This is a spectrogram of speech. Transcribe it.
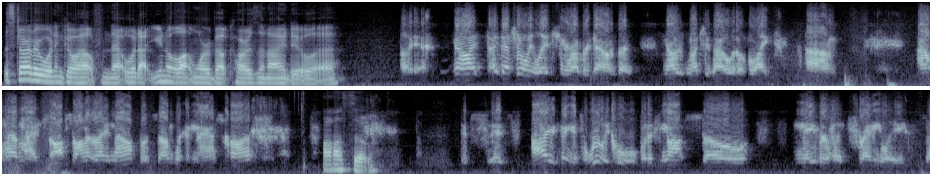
the starter wouldn't go out from that. Would I? You know a lot more about cars than I do. Uh, Oh yeah. No, I, I definitely laid some rubber down, but not as much as I would have liked. Um, I don't have my exhaust on it right now, so it sounds like a NASCAR. awesome. It's it's. I think it's really cool, but it's not so neighborhood friendly. So.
